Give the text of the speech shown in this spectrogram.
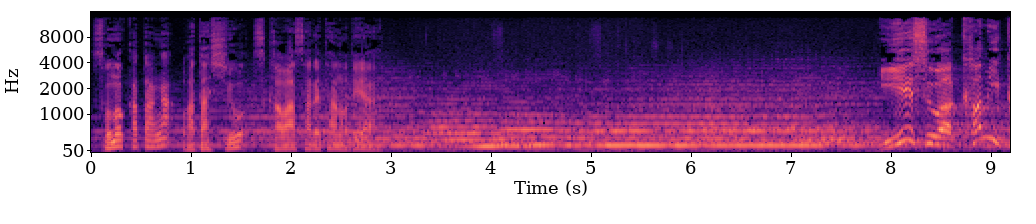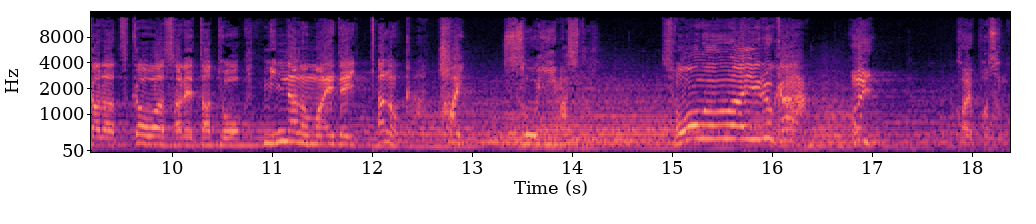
その方が私を使わされたのである。イエスは神から使わされたとみんなの前で言ったのか。はいそう言いました。将軍はいるか。はい。カヤパ様。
